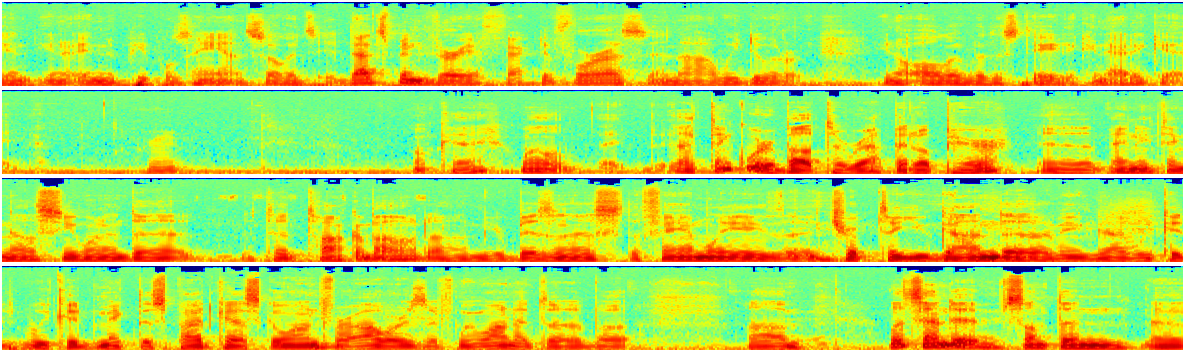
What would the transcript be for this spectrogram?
in, you know, in the people's hands. So it's, that's been very effective for us, and uh, we do it, you know, all over the state of Connecticut. Right. Okay. Well, I- I think we're about to wrap it up here. Uh, anything else you wanted to to talk about? Um, your business, the family, the trip to Uganda. I mean, God, we could we could make this podcast go on for hours if we wanted to, but um, let's end it something. Uh,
